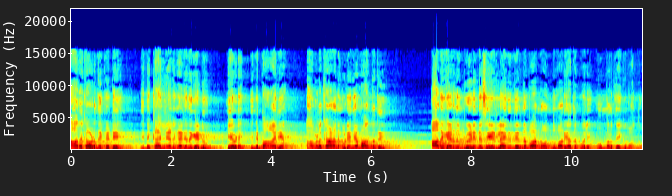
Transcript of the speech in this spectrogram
അതൊക്കെ അവിടെ നിൽക്കട്ടെ. നിന്റെ കല്യാണം കഴിഞ്ഞെന്ന് കേട്ടു. എവിടെ? നിന്റെ ഭാര്യ. അവളെ കാണാനും കൂടിയാണ് ഞാൻ വന്നത്. അത് കേട്ടതും വീടിന്റെ സൈഡിലായി നിന്നിരുന്ന പറഞ്ഞ ഒന്നും അറിയാത്ത പോലെ ഉമ്മറത്തേക്ക് വന്നു.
